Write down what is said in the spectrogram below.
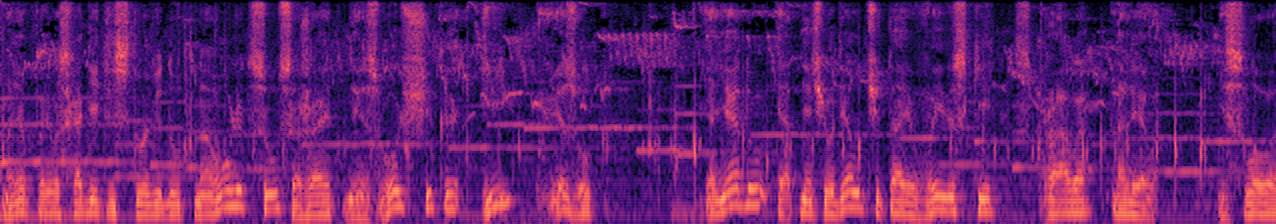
Мое превосходительство ведут на улицу, сажают на извозчика и везут. Я еду и от нечего делать читаю вывески справа налево. Из слова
